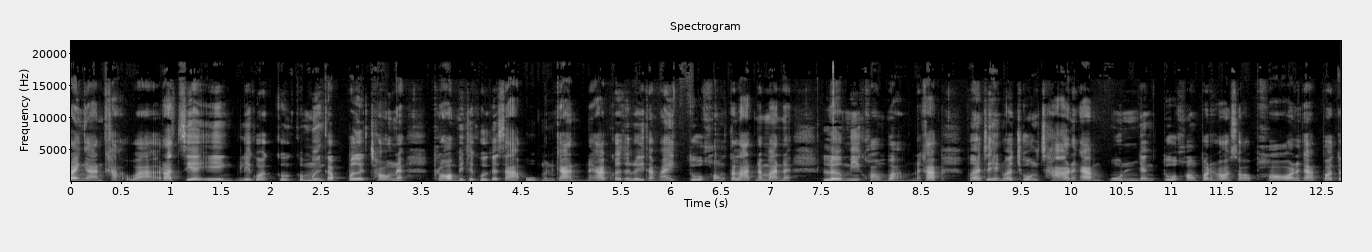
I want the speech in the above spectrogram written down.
รายงานข่าวว่ารัสเซียเอง เรียกว่าก็เหมือนกับเปิดช่องเนี่ยพร้อมที่จะคุยกับซาอุเหมือนกันนะครับก็เลยทำให้ตัวของตลาดน้ำมันน่ยเริ่มมีความหวังนะครับเพราะฉะนั้นจะเห็นว่าช่วงเช้านะครับหุ้นอย่างตัวของปตทสพนะครับปต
